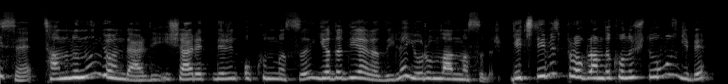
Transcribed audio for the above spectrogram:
ise Tanrı'nın gönderdiği işaretlerin okunması ya da diğer adıyla yorumlanmasıdır. Geçtiğimiz programda konuştuğumuz gibi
